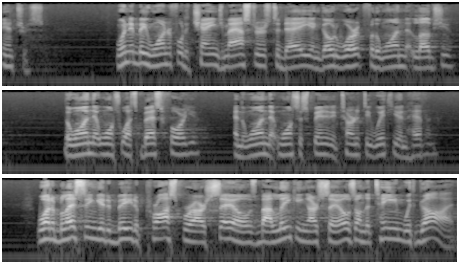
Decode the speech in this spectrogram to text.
interest. Wouldn't it be wonderful to change masters today and go to work for the one that loves you, the one that wants what's best for you, and the one that wants to spend an eternity with you in heaven? What a blessing it would be to prosper ourselves by linking ourselves on the team with God,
